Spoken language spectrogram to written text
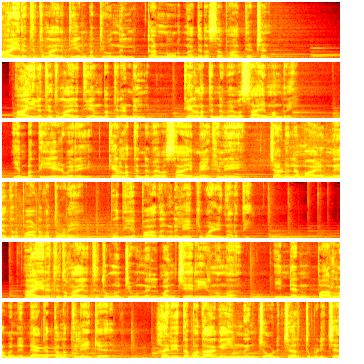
ആയിരത്തി തൊള്ളായിരത്തി എൺപത്തി ഒന്നിൽ കണ്ണൂർ നഗരസഭാ അധ്യക്ഷൻ. ആയിരത്തി തൊള്ളായിരത്തി എൺപത്തിരണ്ടിൽ കേരളത്തിന്റെ വ്യവസായ മന്ത്രി. എൺപത്തിയേഴ് വരെ കേരളത്തിന്റെ വ്യവസായ മേഖലയെ ചടുലമായ നേതൃപാടവത്തോടെ പുതിയ പാതകളിലേക്ക് വഴി നടത്തി. ആയിരത്തി തൊള്ളായിരത്തി തൊണ്ണൂറ്റി ഒന്നിൽ മഞ്ചേരിയിൽ നിന്ന് ഇന്ത്യൻ പാർലമെന്റിന്റെ അകത്തളത്തിലേക്ക് ഹരിത പതാകയും നെഞ്ചോട് ചേർത്ത് പിടിച്ച്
